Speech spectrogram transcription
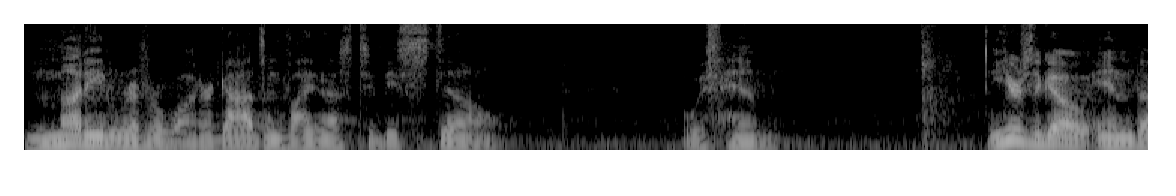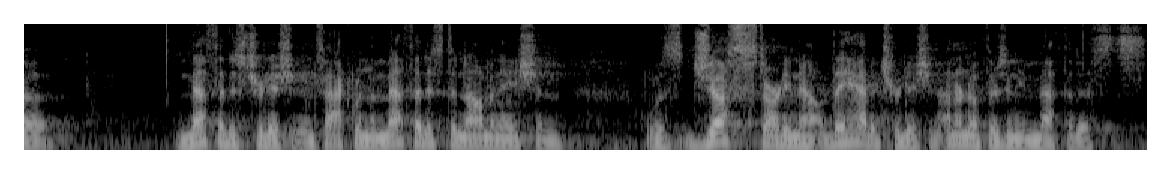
muddied river water. God's inviting us to be still with Him. Years ago, in the Methodist tradition, in fact, when the Methodist denomination was just starting out, they had a tradition. I don't know if there's any Methodists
